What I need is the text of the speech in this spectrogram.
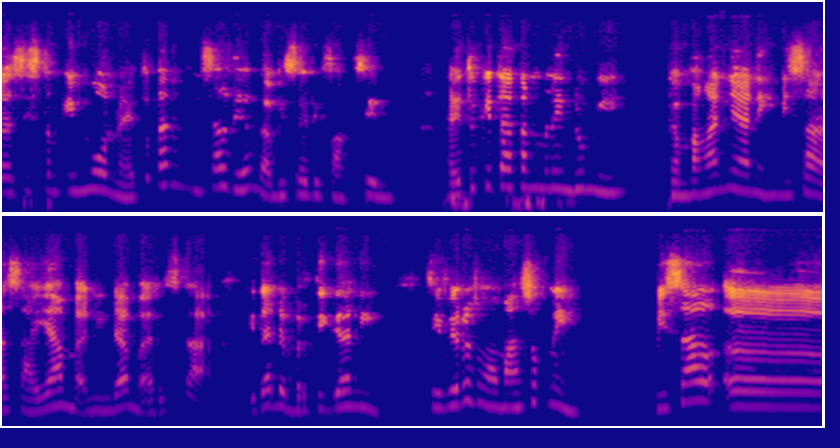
eh, sistem imun. Nah itu kan misal dia nggak bisa divaksin. Nah itu kita akan melindungi. Gampangannya nih, misal saya, Mbak Ninda, Mbak Rizka, kita ada bertiga nih. Si virus mau masuk nih, misal eh,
